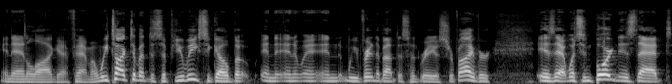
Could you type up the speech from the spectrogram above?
and analog FM. And we talked about this a few weeks ago, but and and, and we've written about this on Radio Survivor. Is that what's important is that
